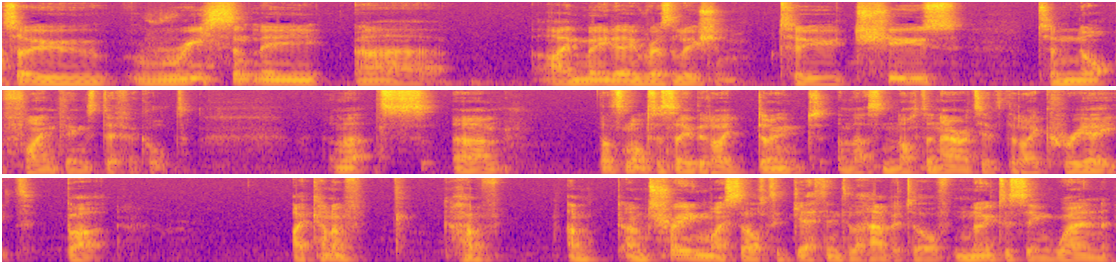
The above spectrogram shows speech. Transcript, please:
so recently, uh, I made a resolution to choose to not find things difficult, and that's um, that's not to say that I don't, and that's not a narrative that I create, but I kind of have. I'm, I'm training myself to get into the habit of noticing when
